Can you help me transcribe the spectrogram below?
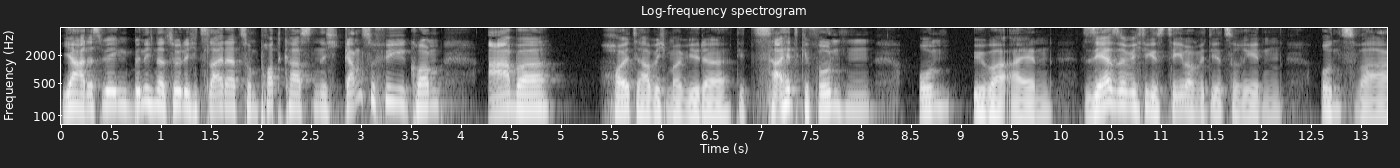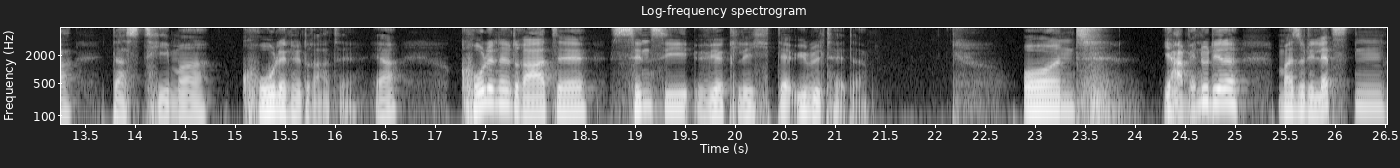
ja, deswegen bin ich natürlich jetzt leider zum Podcast nicht ganz so viel gekommen, aber heute habe ich mal wieder die Zeit gefunden, um über ein sehr, sehr wichtiges Thema mit dir zu reden. Und zwar das Thema Kohlenhydrate. Ja? Kohlenhydrate, sind sie wirklich der Übeltäter? Und ja, wenn du dir mal so die letzten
